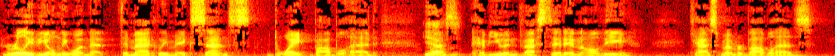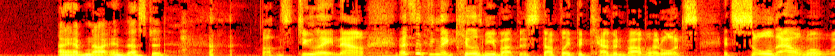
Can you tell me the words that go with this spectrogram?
and really the only one that thematically makes sense, Dwight bobblehead. Yes. Um, have you invested in all the cast member bobbleheads? I have not invested. well, it's too late now. That's the thing that kills me about this stuff, like the Kevin bobblehead. Oh, it's it's sold out. Well,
